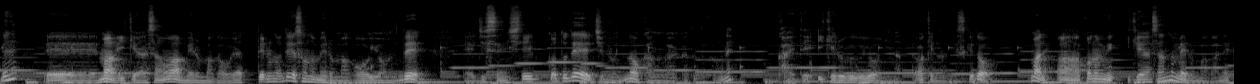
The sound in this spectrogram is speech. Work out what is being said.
でね、えー、まあ池谷さんはメルマガをやってるのでそのメルマガを読んで、えー、実践していくことで自分の考え方とかをね変えていけるようになったわけなんですけどまあねあこの池谷さんのメルマガね、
